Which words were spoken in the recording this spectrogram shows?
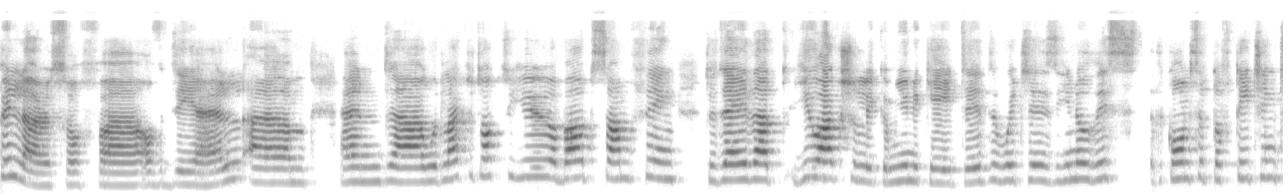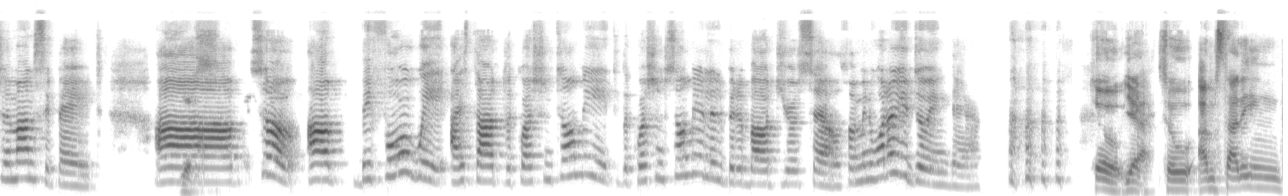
pillars of uh, of DL, um, and uh, I would like to talk to you about something today that you actually communicated, which is you know this the concept of teaching to emancipate. Uh, so uh, before we I start the question, tell me the question. Tell me a little bit about yourself. I mean, what are you doing there? So yeah, so I'm studying.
